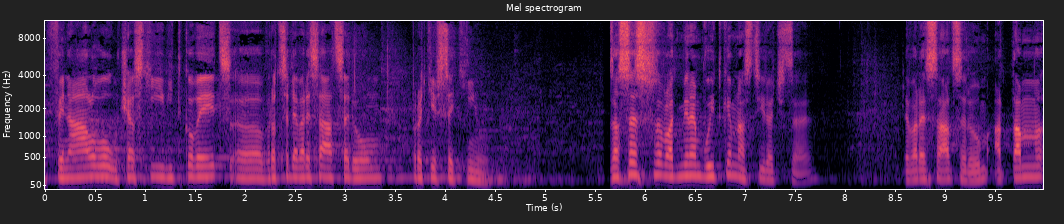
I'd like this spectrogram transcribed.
finálovou účastí Vítkovic v roce 97 proti Vsetínu. Zase s Vladimírem Vujtkem na střídačce, 97, a tam uh,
